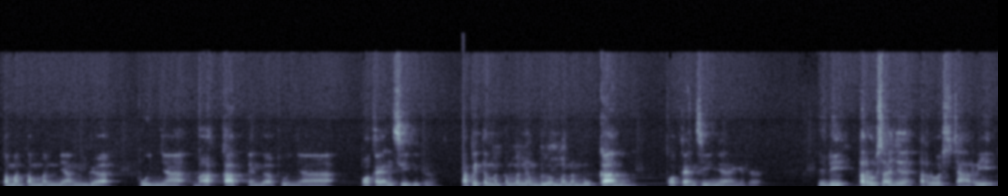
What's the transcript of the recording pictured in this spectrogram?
teman-teman yang nggak punya bakat yang nggak punya potensi gitu tapi teman-teman yang belum menemukan potensinya gitu. Jadi terus aja terus cari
